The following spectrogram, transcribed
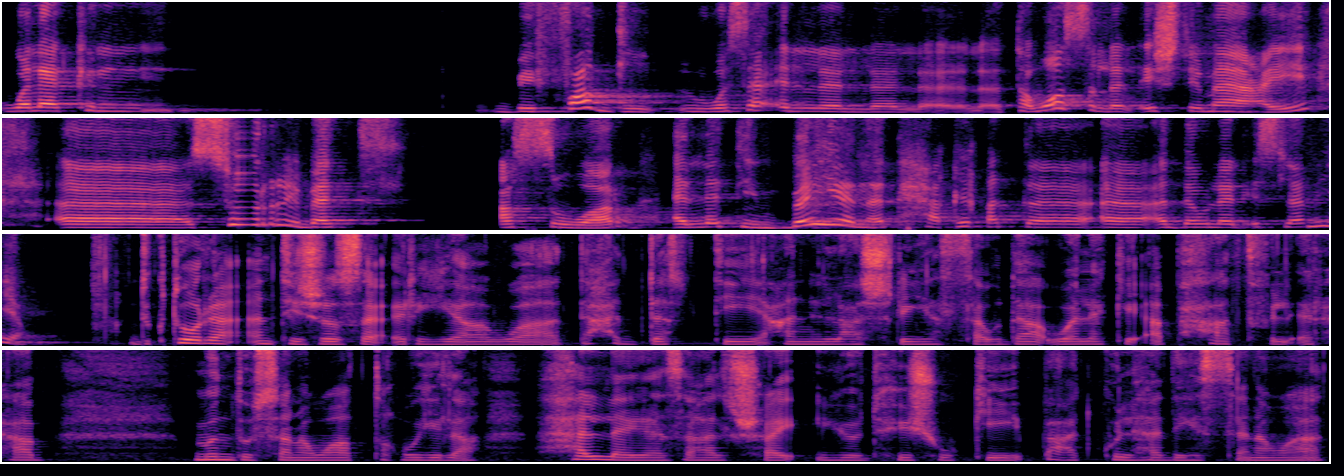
ولكن بفضل وسائل التواصل الاجتماعي سربت الصور التي بينت حقيقة آه، الدولة الإسلامية. دكتورة أنت جزائرية وتحدثت عن العشرية السوداء ولك أبحاث في الإرهاب منذ سنوات طويلة. هل لا يزال شيء يدهشك بعد كل هذه السنوات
